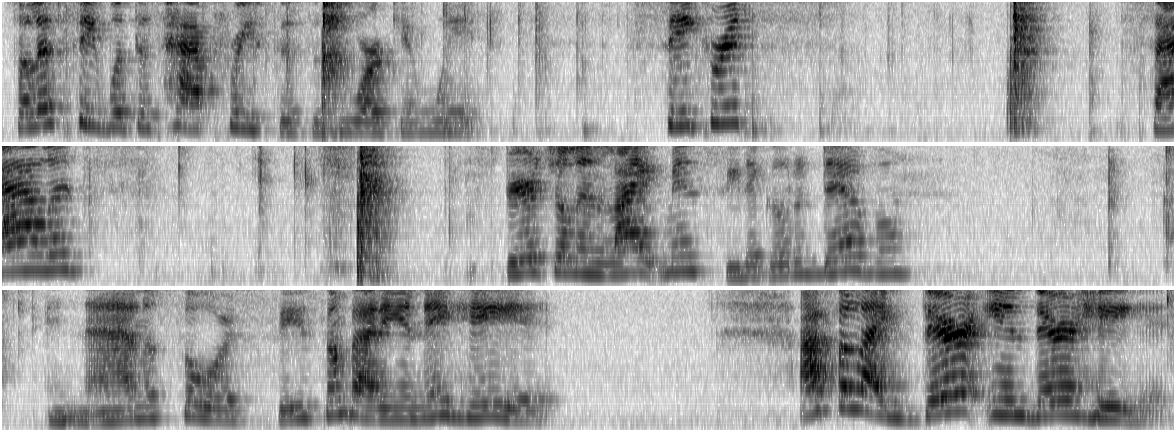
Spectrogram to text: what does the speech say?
So let's see what this high priestess is working with. Secrets, silence, spiritual enlightenment. See, they go to devil. And nine of swords. See, somebody in their head. I feel like they're in their head.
